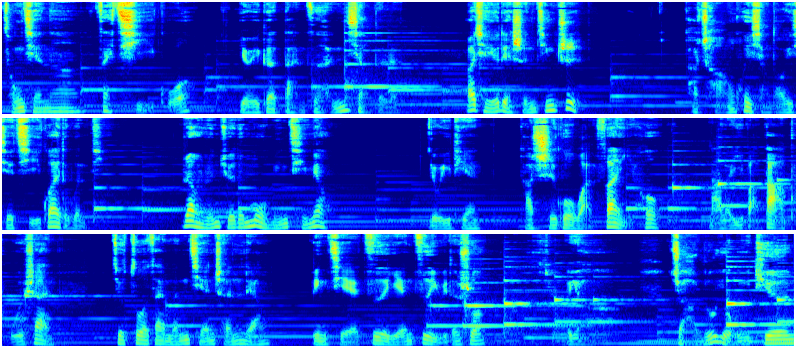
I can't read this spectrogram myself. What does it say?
从前呢，在杞国有一个胆子很小的人，而且有点神经质。他常会想到一些奇怪的问题，让人觉得莫名其妙。有一天，他吃过晚饭以后，拿了一把大蒲扇，就坐在门前乘凉。并且自言自语地说：“哎呀，假如有一天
